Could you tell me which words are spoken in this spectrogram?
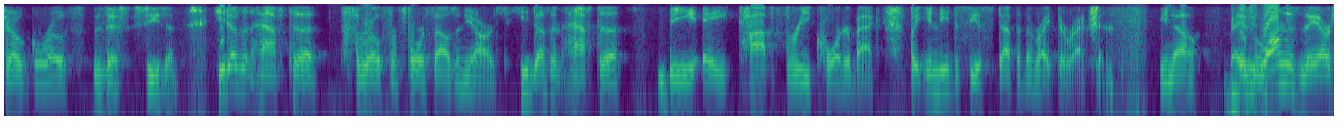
show growth this season. He doesn't have to throw for 4,000 yards. He doesn't have to be a top three quarterback, but you need to see a step in the right direction. You know, Baby. as long as they are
